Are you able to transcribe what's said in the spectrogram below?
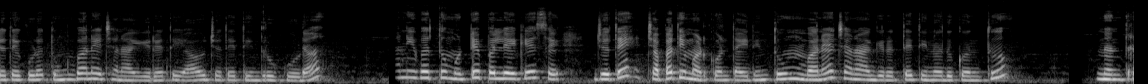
ಜೊತೆ ಕೂಡ ತುಂಬಾ ಚೆನ್ನಾಗಿರುತ್ತೆ. ಯಾವ ಜೊತೆ ತಿಂದರೂ ಕೂಡ. ನಾನಿವತ್ತು ಮೊಟ್ಟೆ ಪಲ್ಯಕ್ಕೆ ಸೆ, ಜೊತೆ ಚಪಾತಿ ಮಾಡ್ಕೊತಾ ಇದ್ದೀನಿ. ತುಂಬಾ ಚೆನ್ನಾಗಿರುತ್ತೆ ತಿನ್ನೋದಕ್ಕಂತೂ. ನಂತರ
